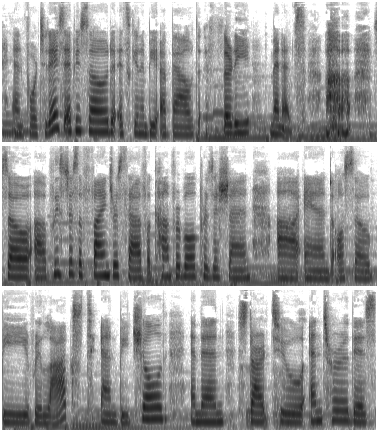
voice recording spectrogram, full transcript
And for today's episode, it's going to be about 30 minutes. so uh, please just find yourself a comfortable position uh, and also be relaxed and be chilled, and then start to enter this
